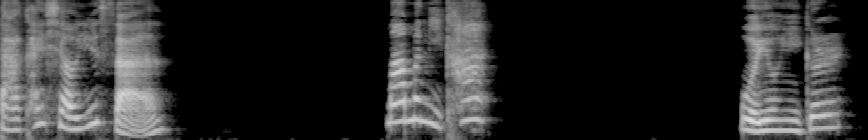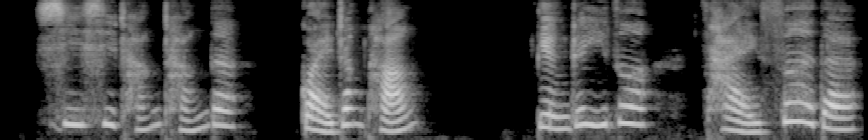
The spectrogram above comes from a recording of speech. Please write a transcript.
打开小雨伞，妈妈你看，我用一根细细长长的拐杖糖顶着一座彩色的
